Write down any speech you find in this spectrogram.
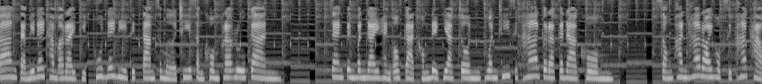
บ้าง แต่ไม่ได้ทำอะไรผิดพูดได้ดีติดตามเสมอชี้สังคมพระรู้กันแจงเป็นบันไดแห่งโอกาสของเด็กอยากจน วันที่ 15 กรกฎาคม 2565 ข่าว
